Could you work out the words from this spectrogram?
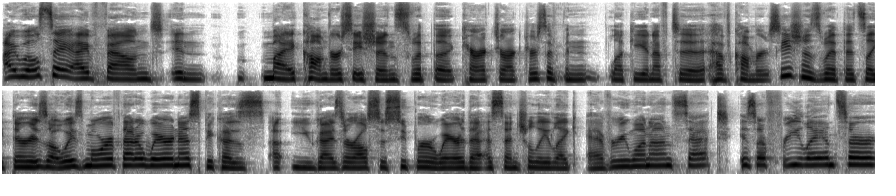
I will say I've found in my conversations with the character actors I've been lucky enough to have conversations with, it's like there is always more of that awareness because uh, you guys are also super aware that essentially like everyone on set is a freelancer.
